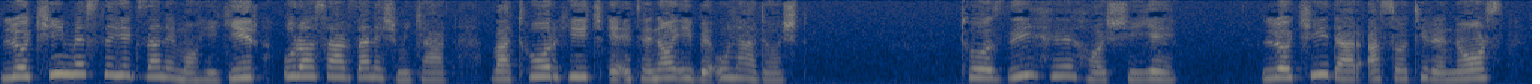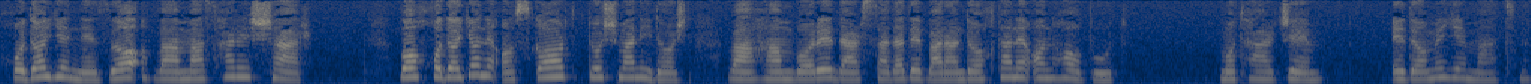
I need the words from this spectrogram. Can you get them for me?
لوکی مثل یک زن ماهیگیر او را سرزنش می کرد و تور هیچ اعتنایی به او نداشت. توضیح هاشیه لوکی در اساطیر نورس خدای نزاع و مظهر شر. با خدایان آسگارد دشمنی داشت و همواره در صدد برانداختن آنها بود. مترجم ادامه متن.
